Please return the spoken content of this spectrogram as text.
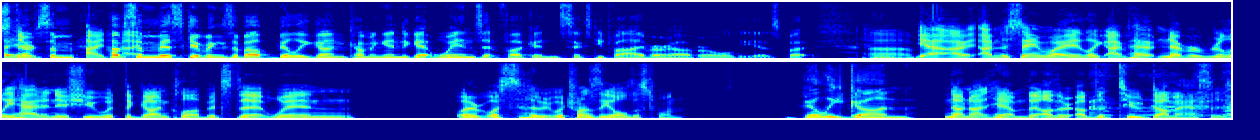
I have some I- have some misgivings about Billy Gunn coming in to get wins at fucking sixty five or however old he is, but um, Yeah, I, I'm the same way. Like I've had never really had an issue with the gun club. It's that when what, what's which one's the oldest one? Billy Gunn. No, not him. The other of the two dumbasses.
